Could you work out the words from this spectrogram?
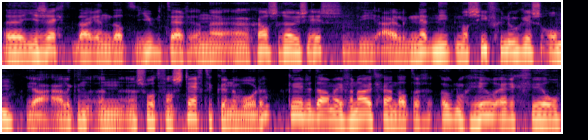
Eh, je zegt daarin dat Jupiter een, eh, een gasreus is die eigenlijk net niet massief genoeg is om ja, eigenlijk een, een, een soort van ster te kunnen worden. Kun je er daarmee van uitgaan dat er ook nog heel erg veel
